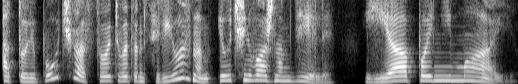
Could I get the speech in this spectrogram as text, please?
а то и поучаствовать в этом серьезном и очень важном деле. Я понимаю.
